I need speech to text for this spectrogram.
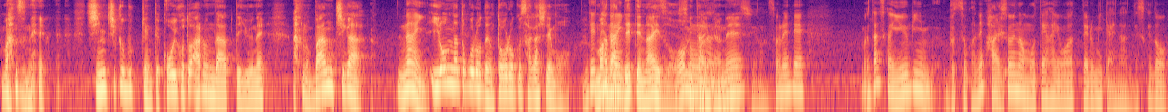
まずね新築物件ってこういうことあるんだっていうねあの番地がない。いろんなところでの登録探してもまだ出てないぞみたいなんね。それで、まあ、確かに郵便物とかね、はい。そういうのはもう手配終わってるみたいなんですけど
